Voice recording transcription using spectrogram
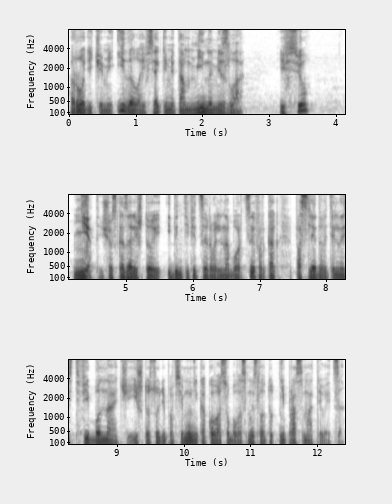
родичами идола и всякими там минами зла. И все?» «Нет, еще сказали, что идентифицировали набор цифр как последовательность Фибоначчи, и что, судя по всему, никакого особого смысла тут не просматривается».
